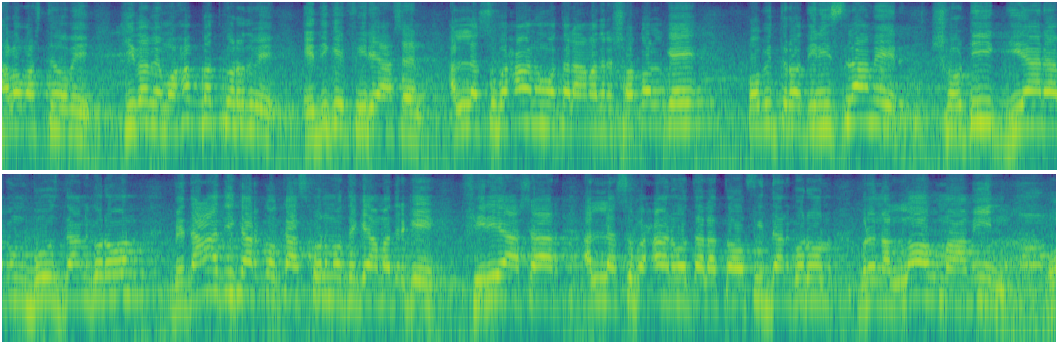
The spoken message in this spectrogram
ভালোবাসতে হবে, কীভাবে মহাব্বত করে দেবে, এদিকে ফিরে আসেন। আল্লাহ সুবাহান ও তাআলা আমাদের সকলকে পবিত্র দিন ইসলামের সঠিক জ্ঞান এবং বুঝ দান করুন। বেদাধিকার কাজকর্ম থেকে আমাদেরকে ফিরে আসার আল্লাহ সুবাহান ও তালা তৌফিক দান করুন। বলুন আল্লাহ আমিন। ও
